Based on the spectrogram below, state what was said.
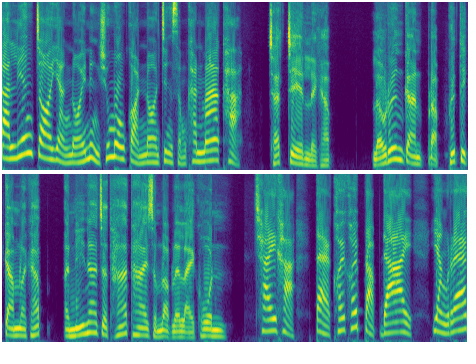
การเลี่ยงจออย่างน้อยหนึ่งชั่วโมงก่อนนอนจึงสำคัญมากค่ะ ชัดเจนเลยครับ แล้วเรื่องการปรับพฤติกรรมล่ะครับ อันนี้น่าจะท้าทายสำหรับหลาย ๆ คน ใช่ค่ะ แต่ค่อยๆ ปรับได้ อย่างแรก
